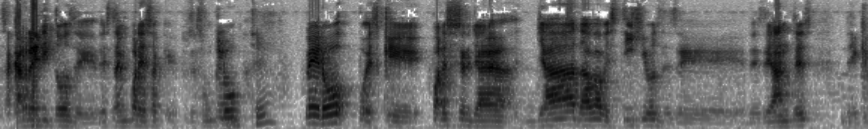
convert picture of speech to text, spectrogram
sacar réditos de, de esta empresa que pues, es un club, Sí. pero pues que parece ser ya, ya daba vestigios desde, desde antes de que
